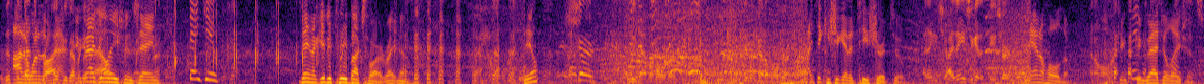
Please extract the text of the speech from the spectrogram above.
Is this the out of best one of the prize packs. we've ever given out? Congratulations, Zane. Thank you. Zane, I'll give you three bucks for it right now. Deal? Sure. We have a holder. Let's see if I've got a holder anywhere. I think you should get a T-shirt too, I think you should, I think you should get a T-shirt and a holder. and a holder. Con- Thank you so congratulations.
